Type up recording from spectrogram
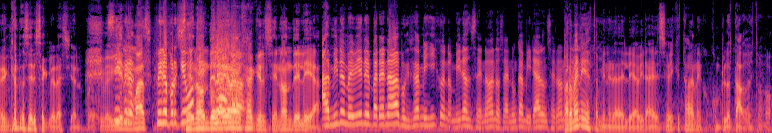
me encanta hacer esa aclaración, porque me Sí, viene pero- más pero porque vos Zenón te- de la granja que el Zenón de Lea. A mí no me viene para nada porque ya mis hijos no miran Zenón, o sea, nunca miraron Zenón. Parménides también era de Lea, mira, se ve que estaban complotados estos dos.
